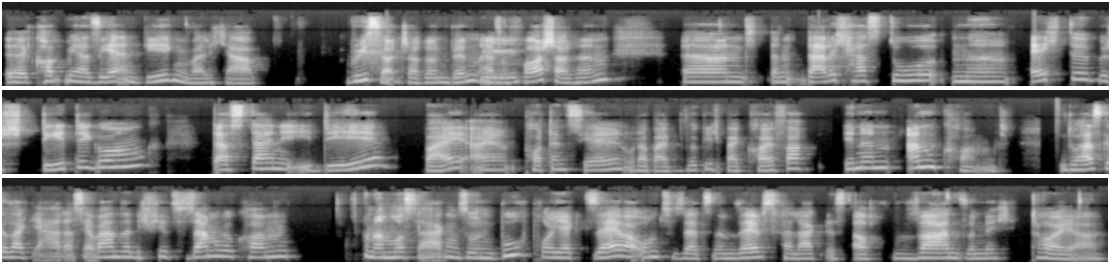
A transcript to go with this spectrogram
äh, kommt mir ja sehr entgegen, weil ich ja Researcherin bin, also mhm. Forscherin. Und dann dadurch hast du eine echte Bestätigung, dass deine Idee bei einem potenziellen oder bei wirklich bei Käufer innen ankommt. Du hast gesagt, ja, da ist ja wahnsinnig viel zusammengekommen. Und man muss sagen, so ein Buchprojekt selber umzusetzen im Selbstverlag ist auch wahnsinnig teuer.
